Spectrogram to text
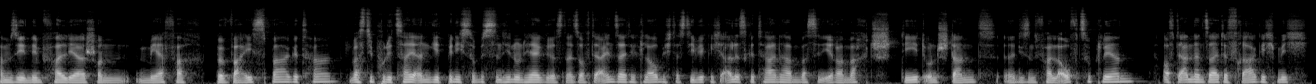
haben sie in dem Fall ja schon mehrfach beweisbar getan. Was die Polizei angeht, bin ich so ein bisschen hin und her gerissen. Also auf der einen Seite glaube ich, dass die wirklich alles getan haben, was in ihrer Macht steht und stand, äh, diesen Fall aufzuklären. Auf der anderen Seite frage ich mich,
